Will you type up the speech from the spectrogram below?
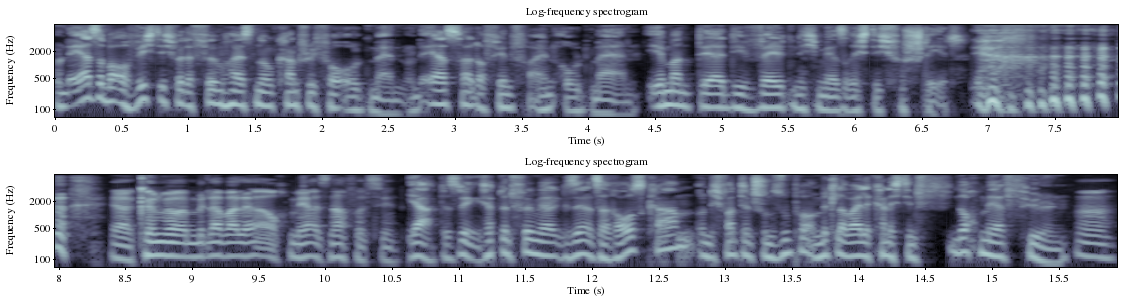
Und er ist aber auch wichtig, weil der Film heißt No Country for Old Men. Und er ist halt auf jeden Fall ein Old Man. Jemand, der die Welt nicht mehr so richtig versteht. Ja. ja, können wir mittlerweile auch mehr als nachvollziehen. Ja, deswegen, ich habe den Film ja gesehen, als er rauskam und ich fand den schon super und mittlerweile kann ich den noch mehr fühlen. Ja.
